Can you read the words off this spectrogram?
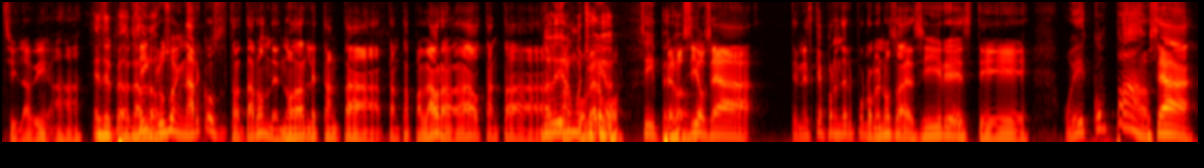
Sí la vi, ajá. Es el pedo, no Sí, habló. incluso en Narcos trataron de no darle tanta, tanta palabra, ¿verdad? O tanta. No le dieron mucho verbo. Sí, pero- sí, o sea, tenés que aprender por lo menos a decir, este. Oye, compa, o sea.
